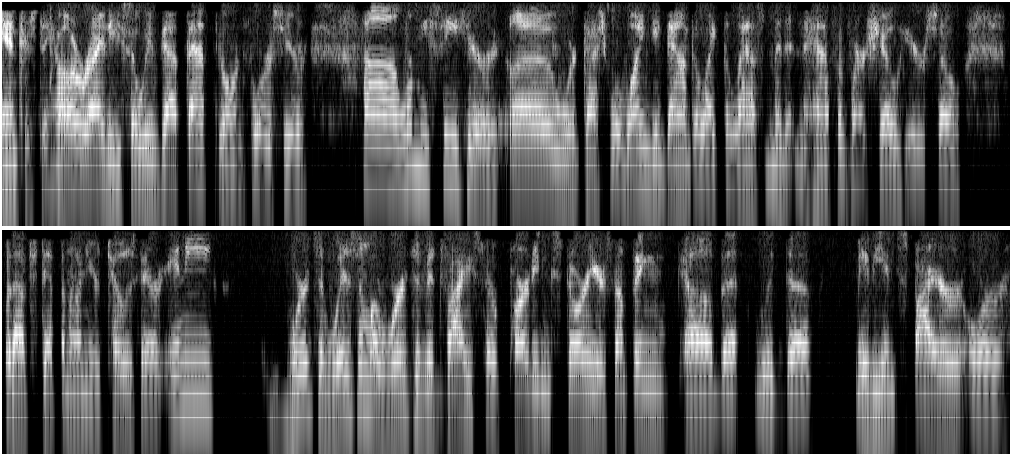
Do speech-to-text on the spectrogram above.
Interesting. All righty. So we've got that going for us here. Uh, let me see here. Uh, we're gosh, we're winding down to like the last minute and a half of our show here. So, without stepping on your toes, there any words of wisdom or words of advice or parting story or something uh, that would uh, maybe inspire or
